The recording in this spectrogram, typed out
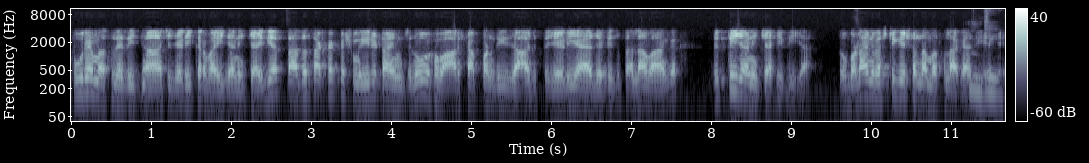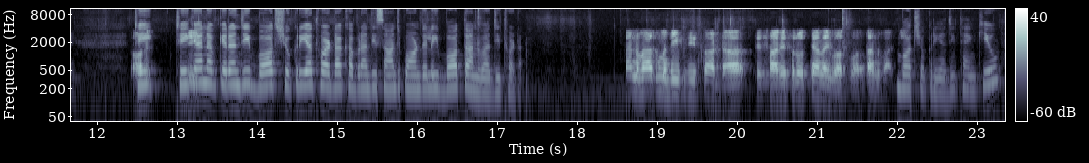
ਪੂਰੇ ਮਸਲੇ ਦੀ ਜਾਂਚ ਜਿਹੜੀ ਕਰਵਾਈ ਜਾਣੀ ਚਾਹੀਦੀ ਹੈ। ਤਦ ਤੱਕ ਕਸ਼ਮੀਰ ਟਾਈਮਜ਼ ਨੂੰ ਅਖਬਾਰ ਛਾਪਣ ਦੀ ਇਜਾਜ਼ਤ ਜਿਹੜੀ ਐਜ਼ ਇਟ ਇਜ਼ ਪਹਿਲਾਂ ਵਾਂਗ ਦਿੱਤੀ ਜਾਣੀ ਚਾਹੀਦੀ ਆ। ਸੋ ਬੜਾ ਇਨਵੈਸਟੀਗੇਸ਼ਨ ਦਾ ਮਸਲਾ ਹੈਗਾ ਜੀ। ਇਹ। ਠੀਕ। ਠੀਕ ਹੈ ਨਵਕਿਰਨ ਜੀ ਬਹੁਤ ਸ਼ੁਕਰੀਆ ਤੁਹਾਡਾ ਖਬਰਾਂ ਦੀ ਸਾਂਝ ਪਾਉਣ ਦੇ ਲਈ ਬਹੁਤ ਧੰਨਵਾਦ ਜੀ ਤੁਹਾਡਾ। ਧੰਨਵਾਦ ਮਨਦੀਪ ਜੀ ਤੁਹਾਡਾ ਤੇ ਸਾਰੇ ਸਰੋਤਿਆਂ ਦਾ ਬਹੁਤ ਬਹੁਤ ਧੰਨਵਾਦ ਬਹੁਤ ਸ਼ੁਕਰੀਆ ਜੀ ਥੈਂਕ ਯੂ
